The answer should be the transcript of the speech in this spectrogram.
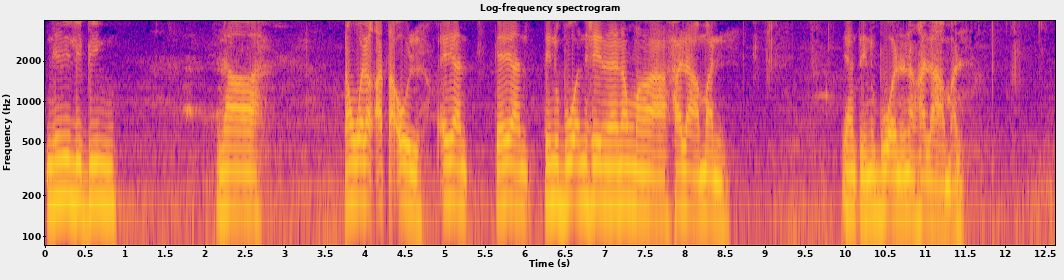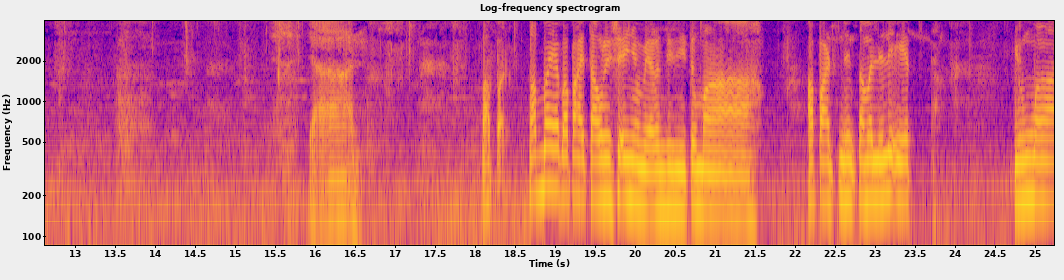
nililibing na nang walang ataol. Ayan, kaya tinubuan na sila ng mga halaman. Yan, tinubuan na ng halaman. Yan. Papa, papaya papakita ko rin sa inyo, meron din dito mga apartment na maliliit. Yung mga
